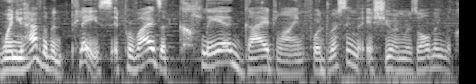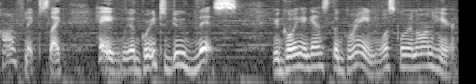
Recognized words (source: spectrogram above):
when you have them in place, it provides a clear guideline for addressing the issue and resolving the conflict. It's like, hey, we agreed to do this. You're going against the grain. What's going on here?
